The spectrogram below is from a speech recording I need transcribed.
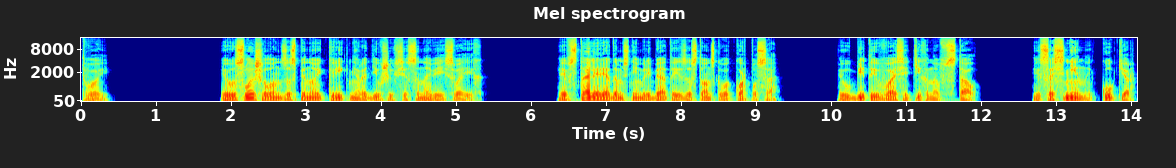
твой?» И услышал он за спиной крик неродившихся сыновей своих. И встали рядом с ним ребята из эстонского корпуса. И убитый Вася Тихонов встал. И Соснины, Кукер.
